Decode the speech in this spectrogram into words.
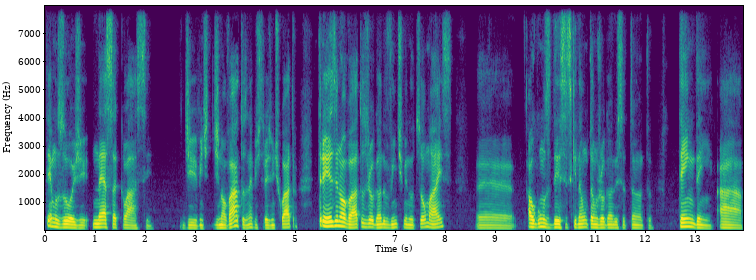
temos hoje, nessa classe de, 20, de novatos, né? 23, 24, 13 novatos jogando 20 minutos ou mais. É, alguns desses que não estão jogando isso tanto tendem a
